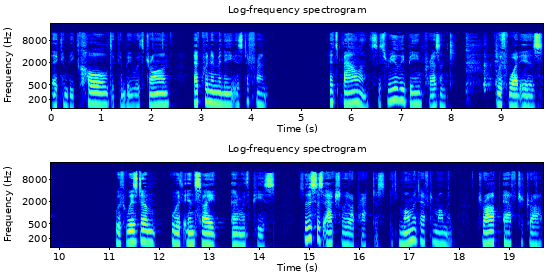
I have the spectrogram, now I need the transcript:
it can be cold, it can be withdrawn. Equanimity is different. It's balance, it's really being present with what is with wisdom, with insight, and with peace. So, this is actually our practice. It's moment after moment, drop after drop,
